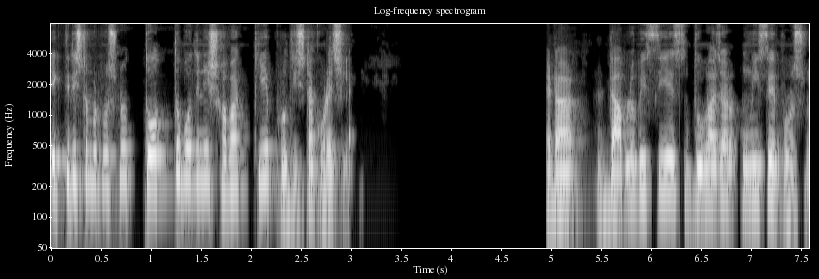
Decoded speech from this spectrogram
একত্রিশ নম্বর প্রশ্ন, তত্ত্ববোধিনী সভা কে প্রতিষ্ঠা করেছিলেন? এটা ডাব্লিউবিসিএস দু হাজার উনিশের প্রশ্ন।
